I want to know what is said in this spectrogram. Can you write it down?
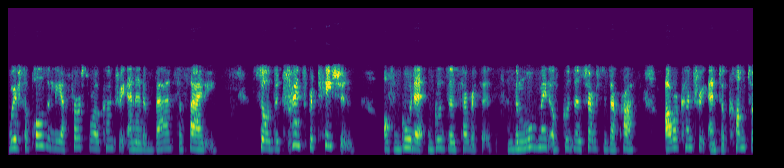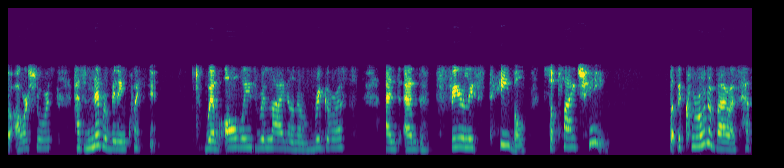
we're supposedly a first world country and an advanced society. So the transportation of good goods and services, the movement of goods and services across our country and to come to our shores has never been in question. We have always relied on a rigorous and, and fairly stable supply chain. But the coronavirus has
